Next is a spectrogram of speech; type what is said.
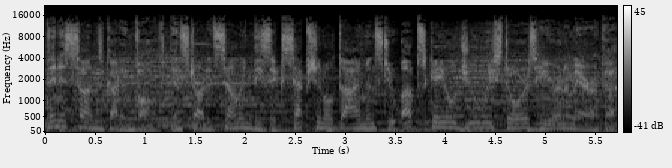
Then his sons got involved and started selling these exceptional diamonds to upscale jewelry stores here in America.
